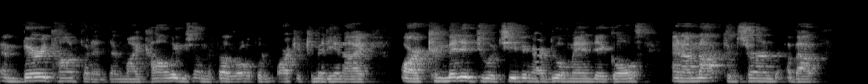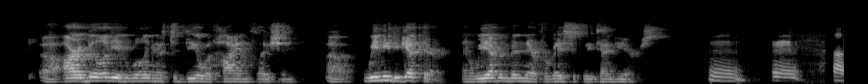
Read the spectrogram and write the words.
am very confident that my colleagues on the Federal Open Market Committee and I are committed to achieving our dual mandate goals, and I'm not concerned about uh, our ability and willingness to deal with high inflation uh, we need to get there, and we haven't been there for basically 10 years. Mm. Mm. Uh,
